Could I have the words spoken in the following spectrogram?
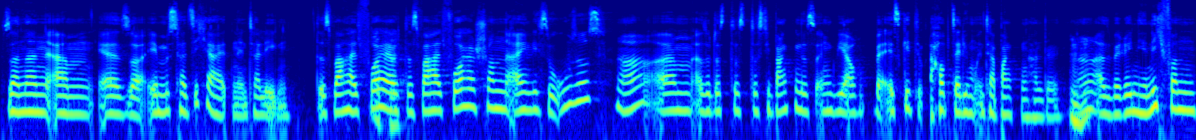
sondern ähm, also, ihr müsst halt Sicherheiten hinterlegen. Das war halt vorher, okay. das war halt vorher schon eigentlich so Usus, ja, ähm, also dass, dass, dass die Banken das irgendwie auch, es geht hauptsächlich um Interbankenhandel. Ne? Mhm. Ne? Also wir reden hier nicht von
